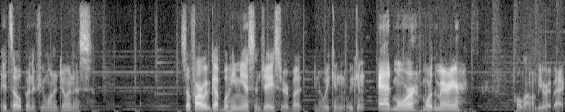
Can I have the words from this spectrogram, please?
it's open if you want to join us. So far we've got Bohemyus and Jacer, but you know we can we can add more, more the merrier. Hold on, I'll be right back.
